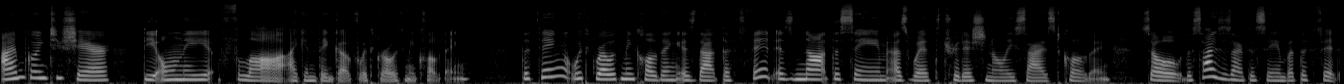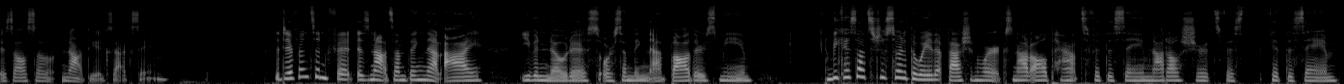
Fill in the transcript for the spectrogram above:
I'm going to share the only flaw I can think of with Grow With Me clothing. The thing with Grow With Me clothing is that the fit is not the same as with traditionally sized clothing. So the sizes aren't the same, but the fit is also not the exact same. The difference in fit is not something that I even notice or something that bothers me because that's just sort of the way that fashion works. Not all pants fit the same, not all shirts fit, fit the same.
